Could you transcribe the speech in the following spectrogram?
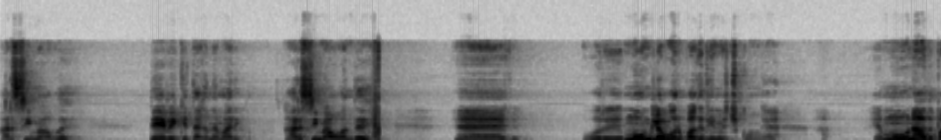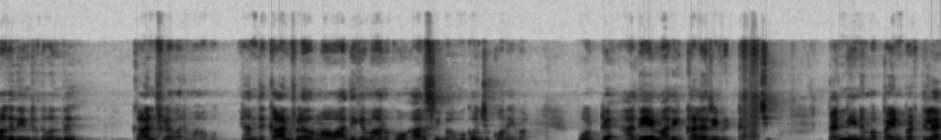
அரிசி மாவு தேவைக்கு தகுந்த மாதிரி. அரிசி மாவு வந்து ஒரு மூணில் ஒரு பகுதின்னு வச்சுக்கோங்க. மூணாவது பகுதின்றது வந்து கார்ன்ஃப்ளவர் மாவு. அந்த கார்ன்ஃப்ளவர் மாவு அதிகமாக இருக்கும் அரிசி மாவு கொஞ்சம் குறைவாக போட்டு அதே மாதிரி கலரி விட்டாச்சு. தண்ணி நம்ம பயன்படுத்தலை.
